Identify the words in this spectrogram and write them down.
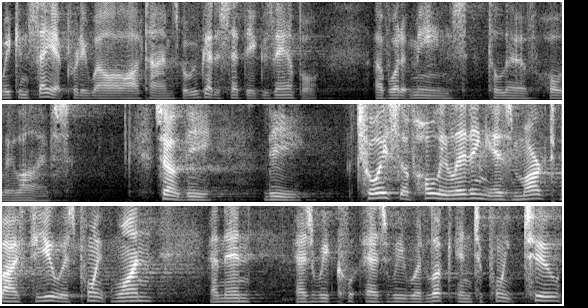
we can say it pretty well a lot of times, but we've got to set the example of what it means to live holy lives. So, the, the choice of holy living is marked by few as point one, and then as we, as we would look into point two,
